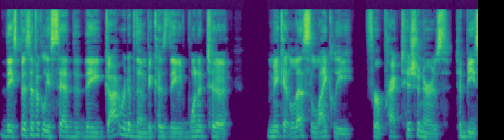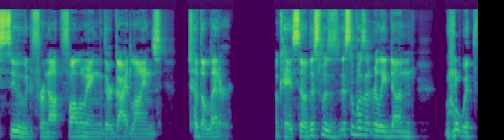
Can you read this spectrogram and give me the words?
They specifically said that they got rid of them because they wanted to make it less likely for practitioners to be sued for not following their guidelines to the letter. Okay, so this was this wasn't really done with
